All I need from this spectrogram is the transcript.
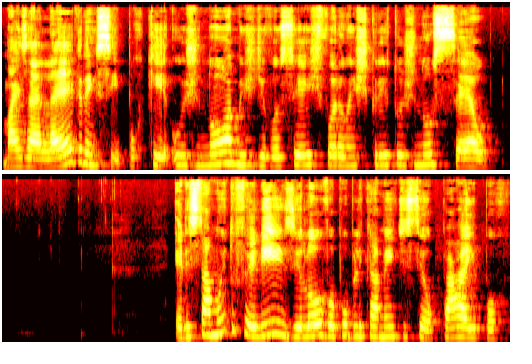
mas alegrem-se porque os nomes de vocês foram escritos no céu. Ele está muito feliz e louva publicamente seu Pai por,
